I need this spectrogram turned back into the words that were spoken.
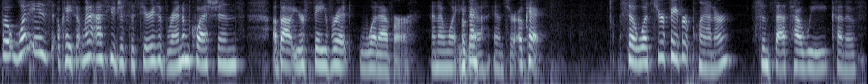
But what is okay so i'm gonna ask you just a series of random questions about your favorite whatever and i want you okay. to answer. Okay. So what's your favorite planner since that's how we kind of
